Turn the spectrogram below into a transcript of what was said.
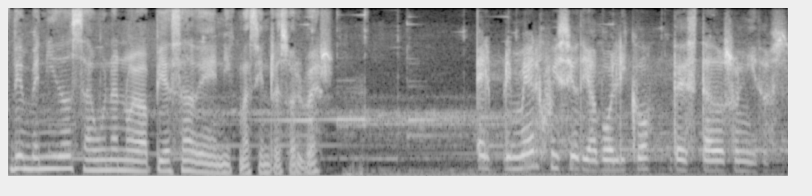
Bienvenidos a una nueva pieza de Enigma sin resolver. El primer juicio diabólico de Estados Unidos.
